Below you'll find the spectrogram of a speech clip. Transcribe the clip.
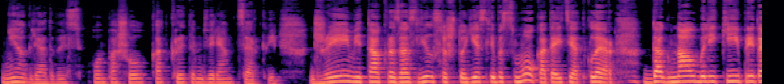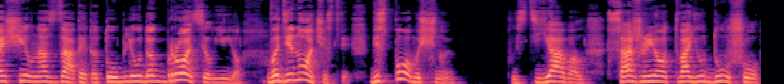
Не оглядываясь, он пошел к открытым дверям церкви. Джейми так разозлился, что если бы смог отойти от Клэр, догнал бы Лики и притащил назад. Этот ублюдок бросил ее в одиночестве, беспомощную. Пусть дьявол сожрет твою душу,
